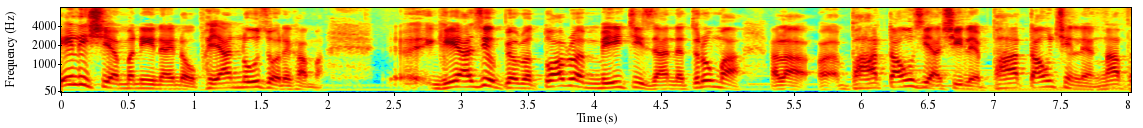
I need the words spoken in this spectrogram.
အေလိရှေမနေနိုင်တော့ဖះနှိုးစော်တဲ့ခါမှာ ဂေယာစီကိုပြောတော့တွားပြီးတော့မေးကြည့်စမ်းတယ်သူတို့မှဟလာဘာတောင်းစရာရှိလဲဘာတောင်းချင်လဲငါဘ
